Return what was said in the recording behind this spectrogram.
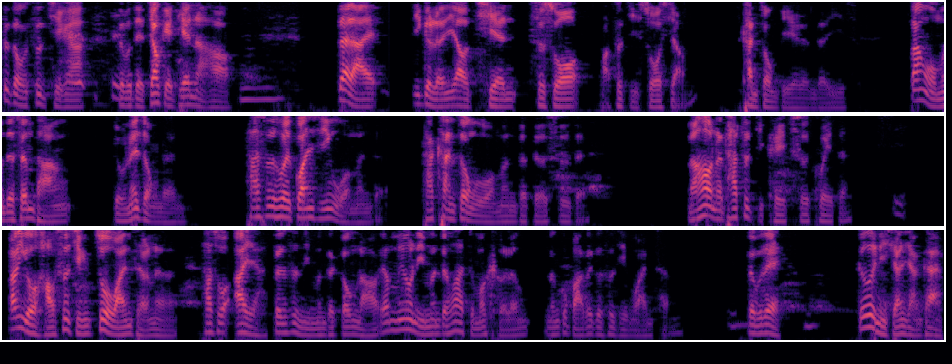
这种事情啊，对不对？交给天了哈。嗯。再来，一个人要谦，是说把自己缩小，看重别人的意思。当我们的身旁有那种人，他是会关心我们的，他看重我们的得失的，然后呢，他自己可以吃亏的。是。当有好事情做完成了。他说：“哎呀，真是你们的功劳，要没有你们的话，怎么可能能够把这个事情完成？对不对？各位，你想想看，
